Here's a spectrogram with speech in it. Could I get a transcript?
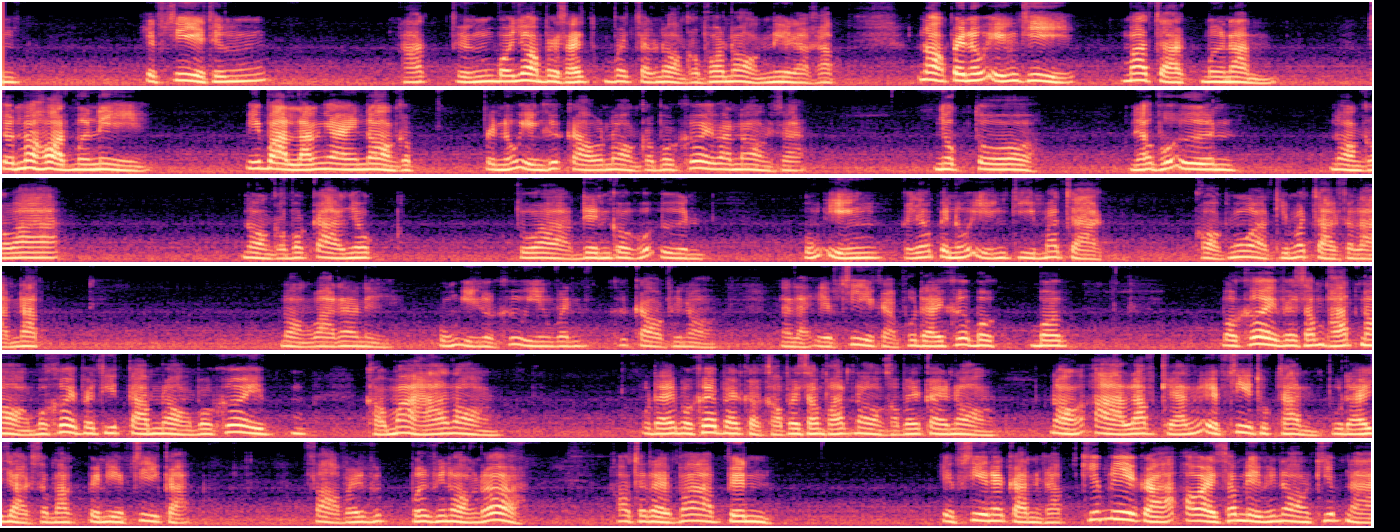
เอฟซีถึงหักถึงบอย่อมไปใส่ไปจากน้องก็เพราะน้องนี่แหละครับนองเป็นอุ้งอิงที่มาจากมือนั่นจนมาหอดมือนี้มีบ้านหลังใหญ่น้องกับเป็นหนูเองคือเก่าน้องก็บ่เคยว่าน้องจะยกตัว เหนือผู้อื่นน้องก็ว่าน้องก็บ่กล้ายก ตัวเด่นกว่าผู้อื่นอุ๋งอิงก็ยังเป็นหนูอิงที่มาจากขอกงัวที่มาจากตลาดนัดน้องว่าแนวนี้อุ๋งอิงก็คืออิงเป็นคือเก่าพี่น้องนั่นแหละ FC กับผู้ใดคือบ่บ่บ่เคยไปสัมผัสน้องบ่เคยไปติดตามน้องบ่เคยเขามาหาน้องผู้ใดบ่เคยไปกับเขาไปสัมผัสน้องเขาไปใกล้น้อง น้องอารับแขนเอฟซีทุกท่าน ผู้ใดอยากสมัครเป็นเอฟซีกะฝากไปเพื่อนพี่น้องเด้อเขาจะได้ว่าเป็นเอฟซีในกันครับ คลิปนี้ก็เอาไว้สำเร็จพี่น้องคลิปหนา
